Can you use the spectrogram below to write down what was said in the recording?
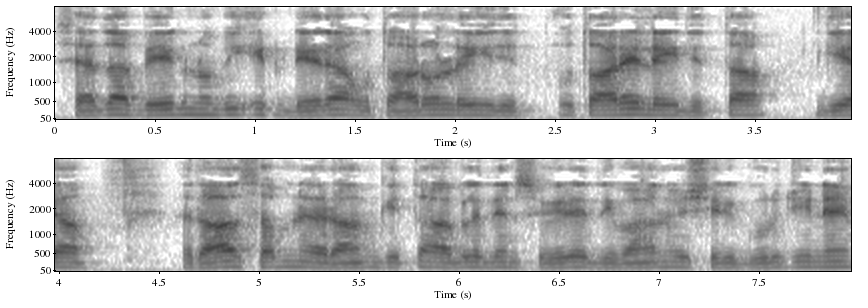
ਸੈਦਾ ਬੇਗ ਨੂੰ ਵੀ ਇੱਕ ਡੇਰਾ ਉਤਾਰੋ ਲਈ ਉਤਾਰੇ ਲਈ ਦਿੱਤਾ ਗਿਆ। ਰਾਤ ਸਭ ਨੇ ਆਰਾਮ ਕੀਤਾ। ਅਗਲੇ ਦਿਨ ਸਵੇਰੇ ਦੀਵਾਨ ਵਿੱਚ ਸ੍ਰੀ ਗੁਰੂ ਜੀ ਨੇ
